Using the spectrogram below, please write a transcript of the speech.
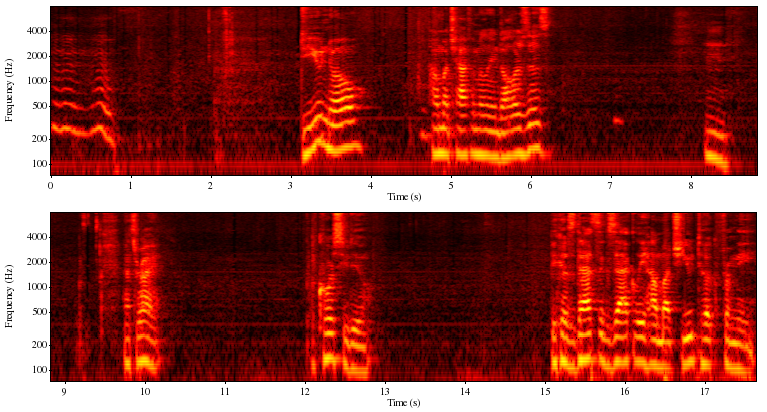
Do you know how much half a million dollars is? Hmm. That's right. Of course you do. Because that's exactly how much you took from me.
